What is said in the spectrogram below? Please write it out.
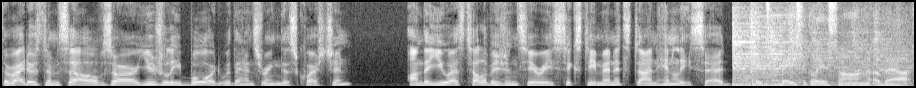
The writers themselves are usually bored with answering this question. On the U.S. television series 60 Minutes, Don Henley said, It's basically a song about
